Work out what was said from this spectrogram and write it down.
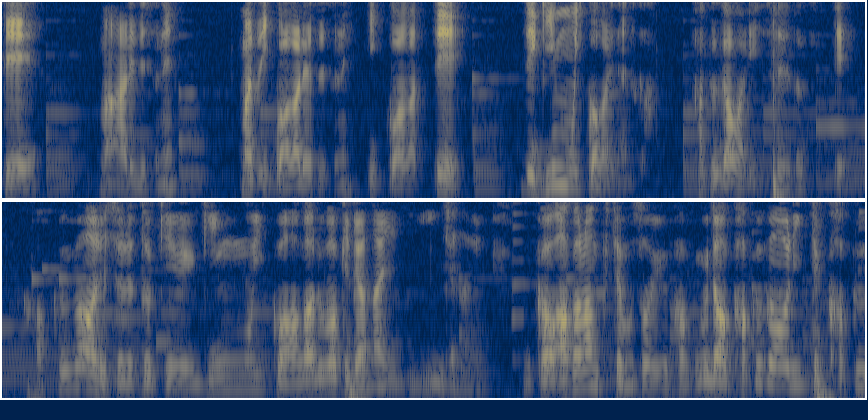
て、まああれですね。まず1個上がるやつですね。1個上がって、で、銀も1個上がるじゃないですか。角換わりするときって。角換わりするとき、銀も一個上がるわけではないんじゃないか上がらんくてもそういう角、だから角換わりって角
